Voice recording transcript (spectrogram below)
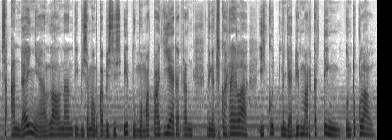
seandainya Lal nanti bisa membuka bisnis itu, Muhammad Paji akan dengan sukarela ikut menjadi marketing untuk Lal.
